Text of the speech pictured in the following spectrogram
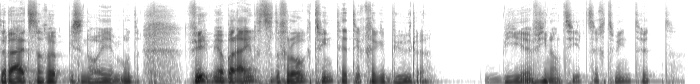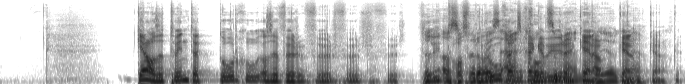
der Reiz nach etwas Neuem. Oder? Führt mich aber eigentlich zu der Frage, Twint hat ja keine Gebühren. Wie finanziert sich Twint heute? Genau, also Twint hat durchaus, also für, für, für, für, für Leute, also für uns keine Gebühren. Genau, ja, genau. genau, genau.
